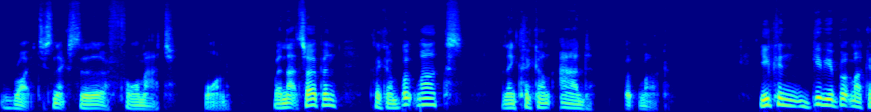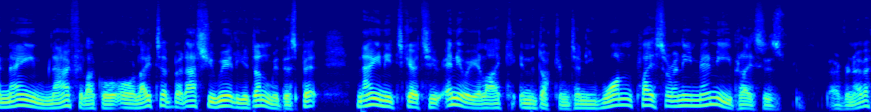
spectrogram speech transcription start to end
right. It's next to the format one. When that's open, click on bookmarks and then click on add bookmark. You can give your bookmark a name now if you like or, or, later, but actually really you're done with this bit. Now you need to go to anywhere you like in the document, any one place or any many places over and over,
